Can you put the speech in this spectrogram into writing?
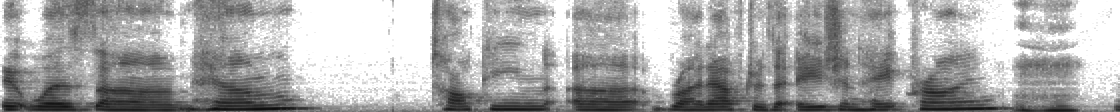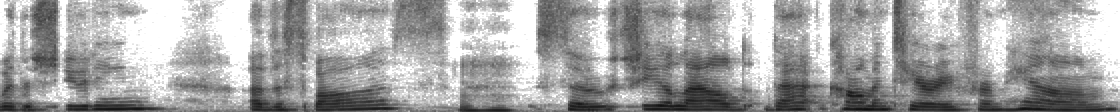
It was um, him talking uh, right after the Asian hate crime mm-hmm. with the shooting of the spas. Mm-hmm. So she allowed that commentary from him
